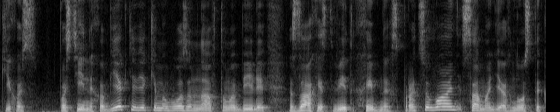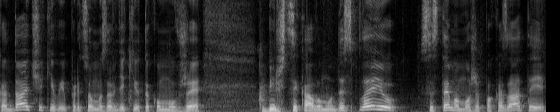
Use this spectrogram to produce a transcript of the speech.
якихось постійних об'єктів, які ми возимо на автомобілі, захист від хибних спрацювань, самодіагностика датчиків, і при цьому завдяки такому вже більш цікавому дисплею система може показати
